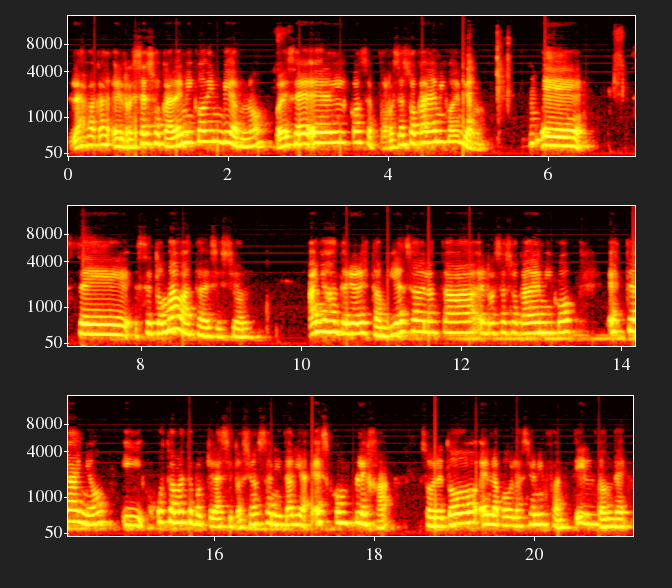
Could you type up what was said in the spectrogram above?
las el receso académico de invierno, ese es el concepto, receso académico de invierno, eh, se, se tomaba esta decisión años anteriores también se adelantaba el receso académico. Este año, y justamente porque la situación sanitaria es compleja, sobre todo en la población infantil, donde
